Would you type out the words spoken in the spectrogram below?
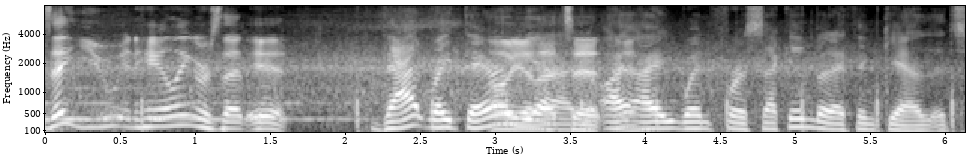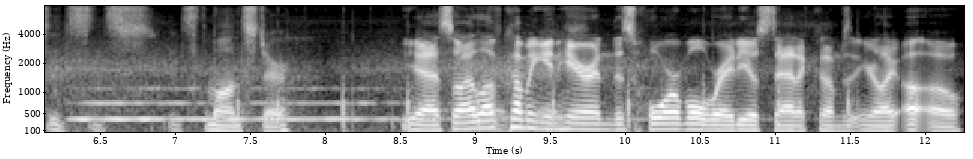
Is that you inhaling or is that it? That right there. Oh, yeah, that's it, I, yeah. I went for a second, but I think yeah, it's it's it's it's the monster. Yeah, so I love coming in here and this horrible radio static comes and you're like, uh oh.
